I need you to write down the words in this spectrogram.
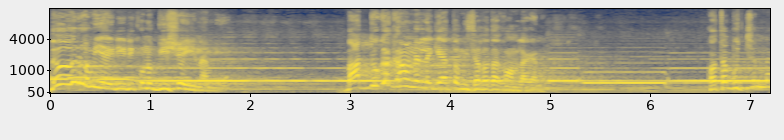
দূর মিয়া এডি এডি কোনো বিষয়ই না মিয়া। বাদ দুকা খাওয়ানোর লেগে এত মিশা কথা কম লাগে না। কথা বুঝছেন না?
